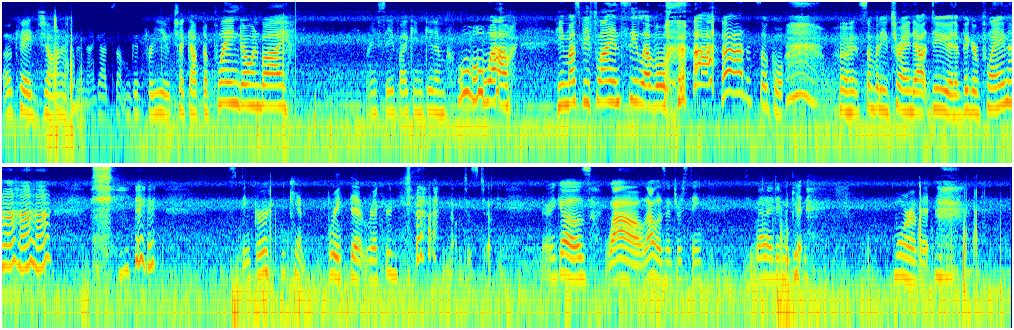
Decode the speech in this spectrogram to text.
Okay, Jonathan, I got something good for you. Check out the plane going by. Let me see if I can get him. Oh, wow. He must be flying sea level. That's so cool. Somebody trying to outdo you in a bigger plane, huh? Huh? Huh? Stinker. You can't break that record. no, just joking. There he goes. Wow, that was interesting. Too bad I didn't get more of it.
